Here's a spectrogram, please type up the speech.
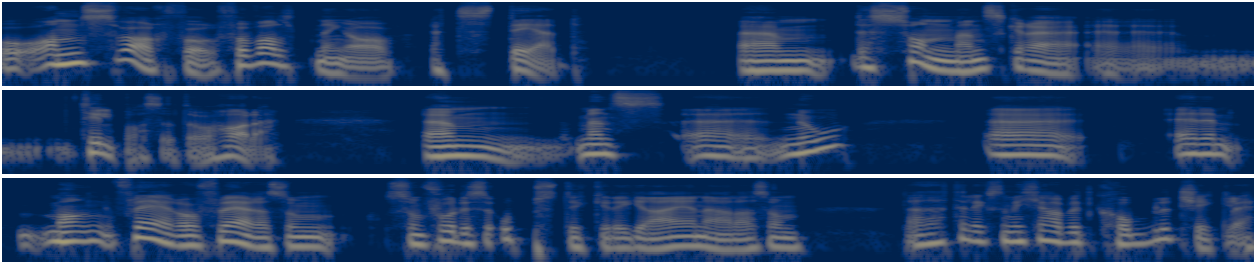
og ansvar for forvaltning av et sted. Um, det er sånn mennesker er eh, tilpasset å ha det. Um, mens uh, nå uh, er det mange, flere og flere som, som får disse oppstykkede greiene, eller som der dette liksom ikke har blitt koblet skikkelig,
